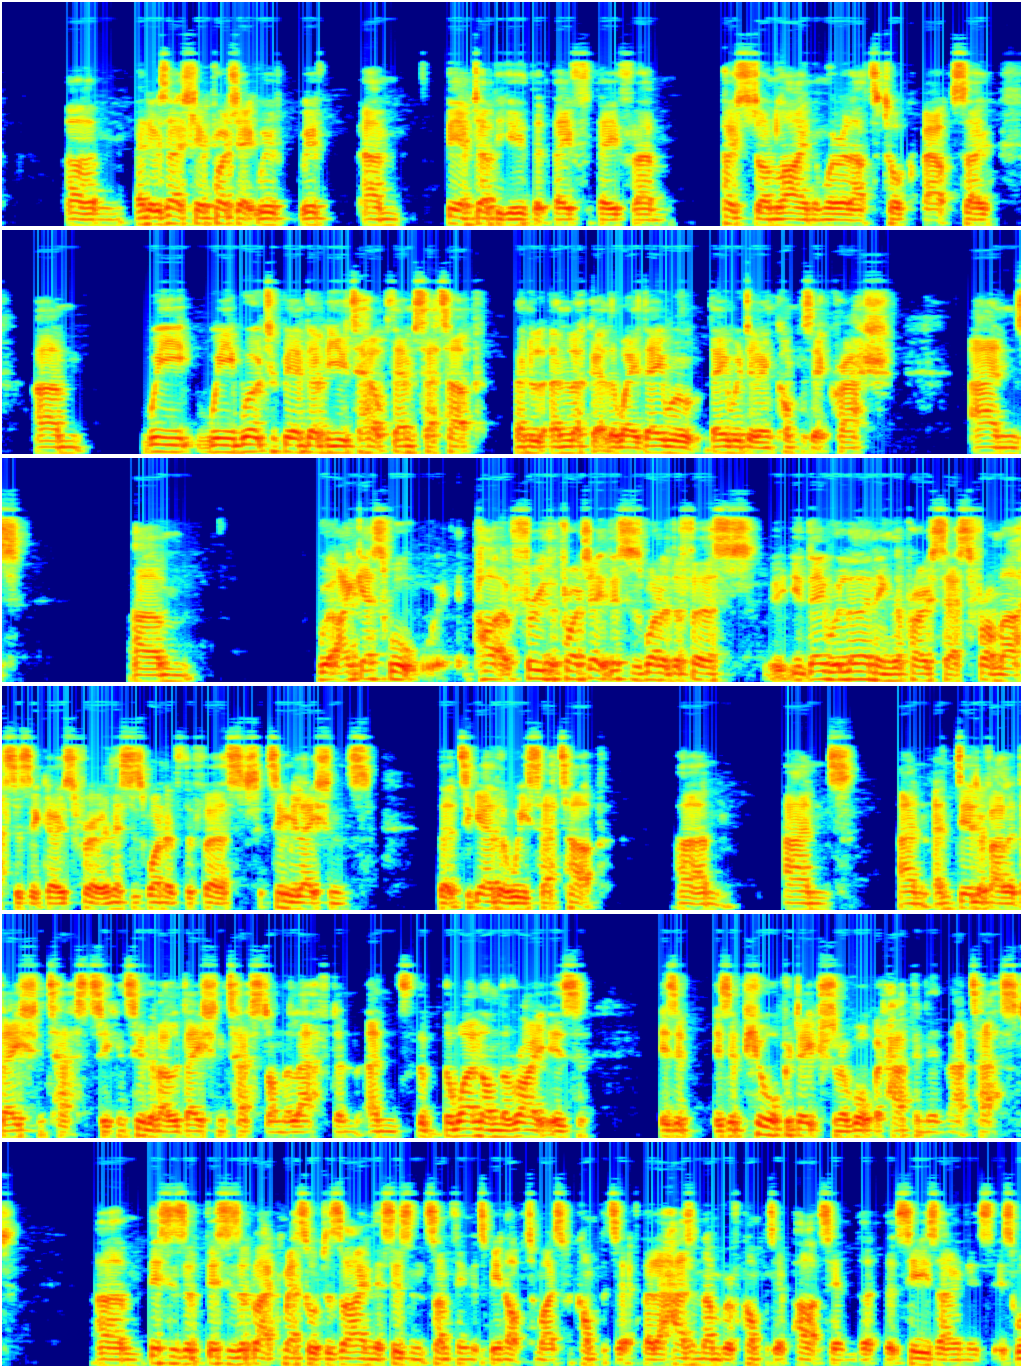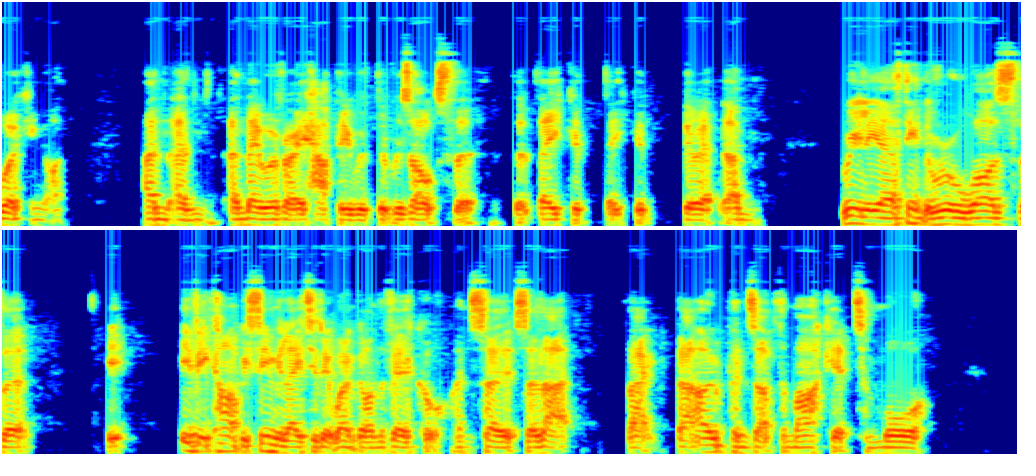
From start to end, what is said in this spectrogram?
um, and it was actually a project with with um, BMW that they've they've um, posted online and we're allowed to talk about. So um, we we worked with BMW to help them set up and, and look at the way they were they were doing composite crash, and um, well, I guess we'll, part through the project, this is one of the first. They were learning the process from us as it goes through, and this is one of the first simulations that together we set up um, and and and did a validation test. So you can see the validation test on the left, and and the, the one on the right is is a is a pure prediction of what would happen in that test. Um, this is a this is a black metal design. This isn't something that's been optimized for composite, but it has a number of composite parts in that, that CZone is, is working on, and, and and they were very happy with the results that that they could they could do it. Um, really, I think the rule was that it, if it can't be simulated, it won't go on the vehicle, and so so that that that opens up the market to more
